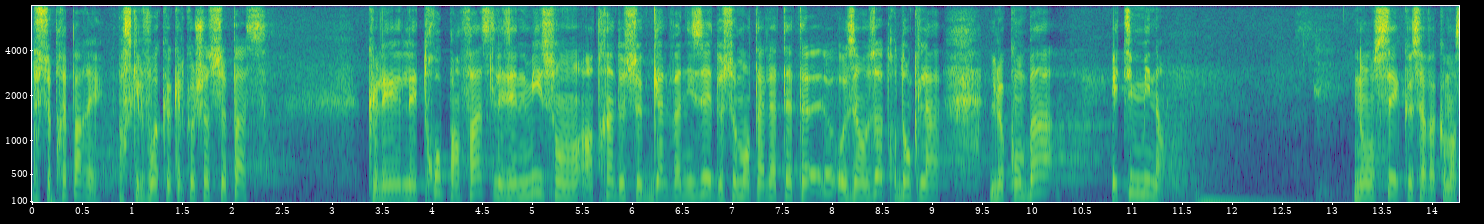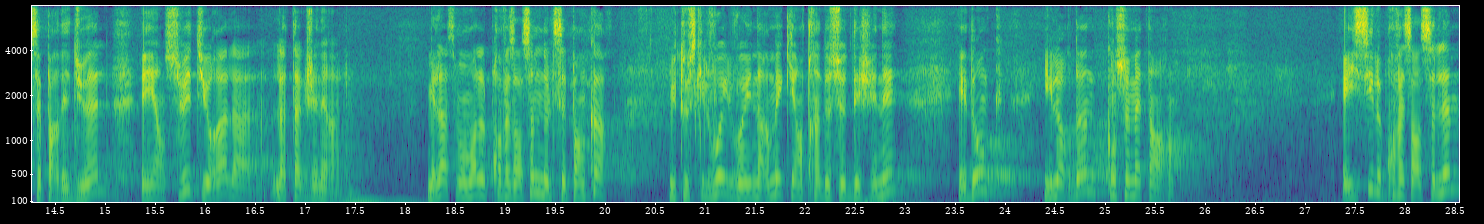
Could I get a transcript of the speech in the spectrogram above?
de se préparer, parce qu'il voit que quelque chose se passe que les, troupes en face, les ennemis sont en train de se galvaniser, de se monter à la tête aux uns aux autres. Donc le combat est imminent. Nous, on sait que ça va commencer par des duels et ensuite il y aura l'attaque générale. Mais là, à ce moment-là, le professeur Sam ne le sait pas encore. Lui, tout ce qu'il voit, il voit une armée qui est en train de se déchaîner et donc il ordonne qu'on se mette en rang. Et ici, le professeur sallam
